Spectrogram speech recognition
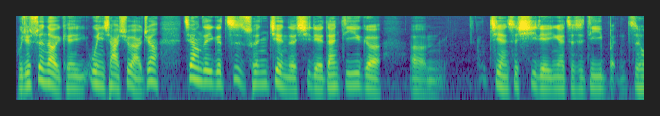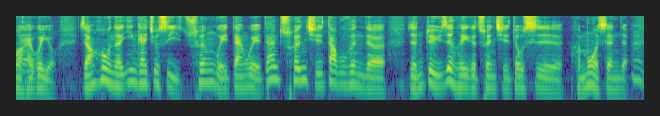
我觉得顺道也可以问一下秀雅，就像这样的一个自村建的系列，但第一个，嗯、呃。既然是系列，应该这是第一本，之后还会有。然后呢，应该就是以村为单位，但村其实大部分的人对于任何一个村其实都是很陌生的。嗯。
